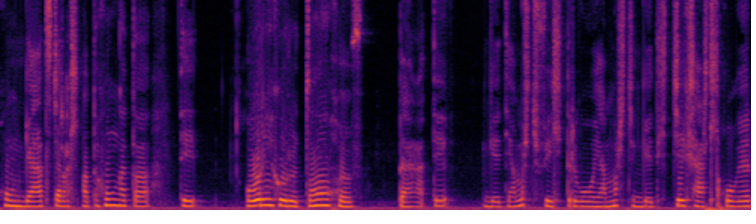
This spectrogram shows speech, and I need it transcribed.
хүн ингээд аз жаргал одоо хүн одоо тэг өөрийнхөө 100% байгаа тэг ингээд ямар ч фильтргүй ямар ч ингээд хичээх шаардлагагүйгээр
